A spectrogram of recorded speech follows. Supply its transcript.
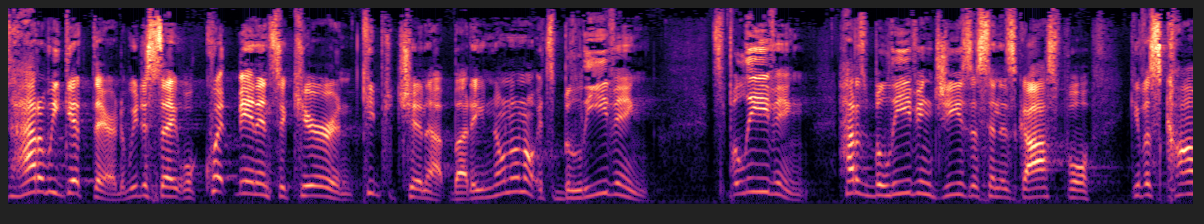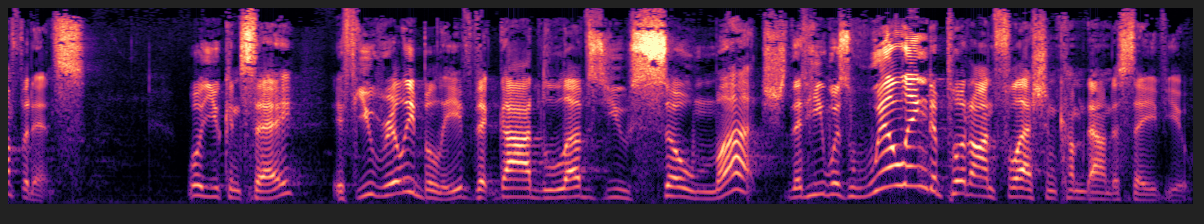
how do we get there? Do we just say, well, quit being insecure and keep your chin up, buddy? No, no, no. It's believing. It's believing. How does believing Jesus and his gospel give us confidence? Well, you can say, if you really believe that God loves you so much that he was willing to put on flesh and come down to save you,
